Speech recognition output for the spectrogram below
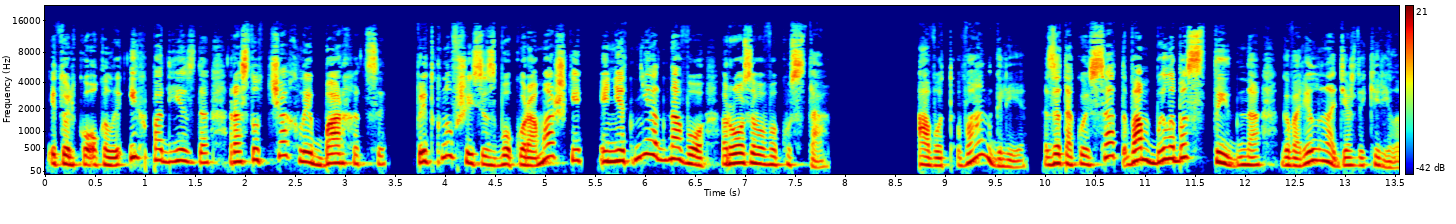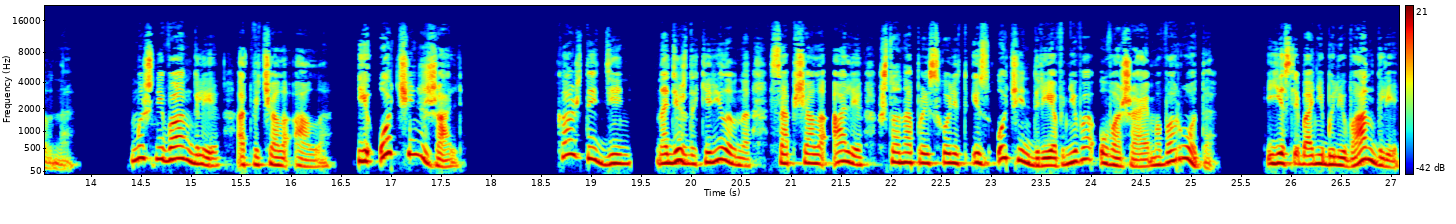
И только около их подъезда растут чахлые бархатцы, приткнувшиеся сбоку ромашки, и нет ни одного розового куста. «А вот в Англии за такой сад вам было бы стыдно», — говорила Надежда Кирилловна. «Мы ж не в Англии», — отвечала Алла. «И очень жаль». Каждый день Надежда Кирилловна сообщала Але, что она происходит из очень древнего, уважаемого рода. И если бы они были в Англии,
